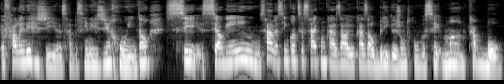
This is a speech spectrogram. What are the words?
eu falo energia, sabe assim, energia ruim. Então, se, se alguém, sabe assim, quando você sai com um casal e o casal briga junto com você, mano, acabou.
